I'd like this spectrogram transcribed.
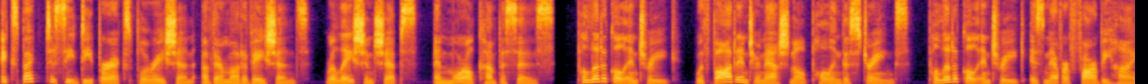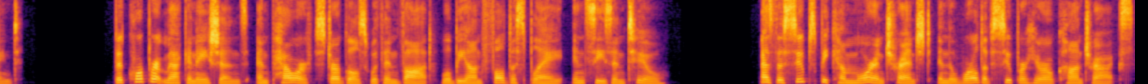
Expect to see deeper exploration of their motivations, relationships, and moral compasses. Political intrigue, with Vought International pulling the strings, political intrigue is never far behind. The corporate machinations and power struggles within Vought will be on full display in Season 2. As the supes become more entrenched in the world of superhero contracts,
